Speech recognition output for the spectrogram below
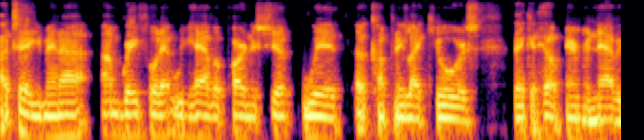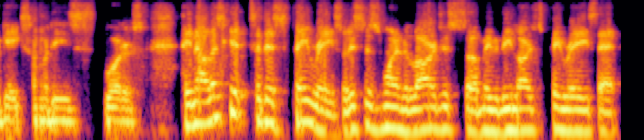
I tell you, man, I, I'm grateful that we have a partnership with a company like yours that could help airmen navigate some of these waters. Hey, now let's get to this pay raise. So this is one of the largest, uh, maybe the largest pay raise that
